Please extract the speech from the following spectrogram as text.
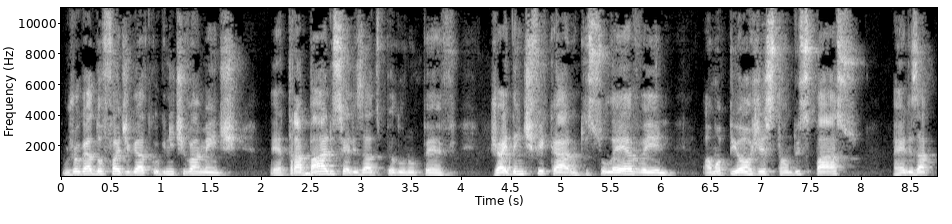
um jogador fadigado cognitivamente, é, trabalhos realizados pelo NUPEF já identificaram que isso leva ele a uma pior gestão do espaço, a realizar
